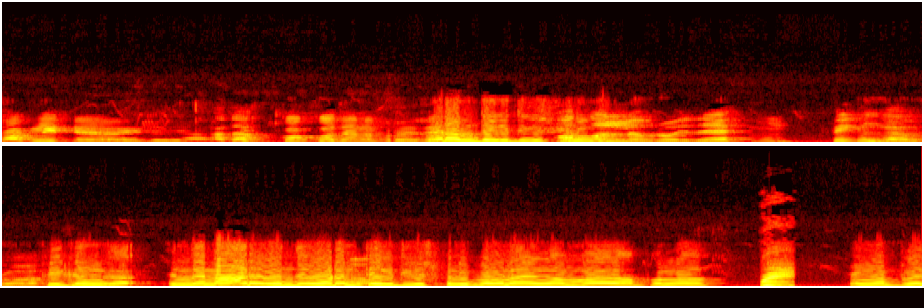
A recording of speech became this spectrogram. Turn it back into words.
சாக்லேட் இது அதான். கோகோ தானே ப்ரோ இது? உடம்பு தேய்க்கிறதுக்கு யூஸ் கோகோ பண்ணிக்கோங்க இல்ல ப்ரோ இது. பீக்குங்க ப்ரோ பீக்கங்க இந்த நாடு வந்து உடம்பு தேய்க்கிறதுக்கு யூஸ் பண்ணிப்பாங்க எங்க அம்மா அப்பெல்லாம் எங்க அப்ப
